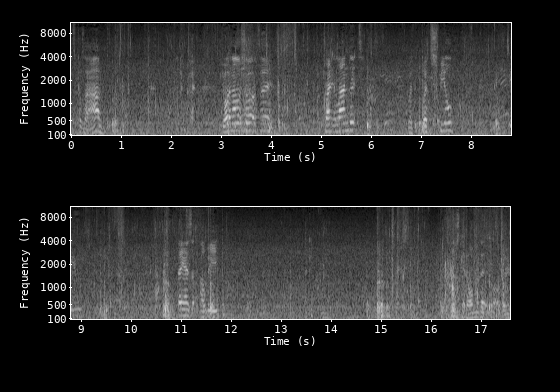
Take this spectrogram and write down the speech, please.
It's because I am. Do you want another shot of the of trying to land it with with spiel? Thing is, I'll be. I could just get on with it. Is what I'll do.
